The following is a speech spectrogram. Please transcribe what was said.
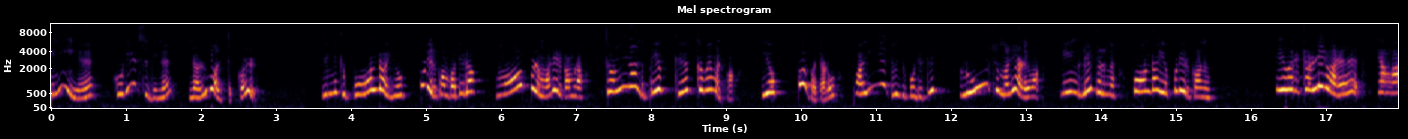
இனிய குடியரசு தின நல்வாழ்த்துக்கள். இன்னைக்கு போண்டா எப்படி இருக்கான் பார்த்தீங்களா மாப்பிள்ளை மாதிரி இருக்காம்ல சொன்னா அந்த பையன் கேட்கவே மாட்டான். எப்போ பார்த்தாலும் பைய தூக்கி போட்டுட்டு லூசு மாதிரி அடைவான் நீங்களே சொல்லுங்க போண்டா எப்படி இருக்கான்னு. இவர் சொல்லிடுவாரு எங்க அம்மா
